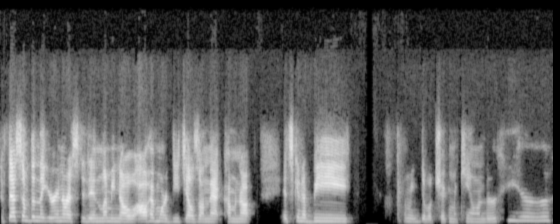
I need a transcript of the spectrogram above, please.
if that's something that you're interested in, let me know. I'll have more details on that coming up. It's going to be, let me double check my calendar here.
